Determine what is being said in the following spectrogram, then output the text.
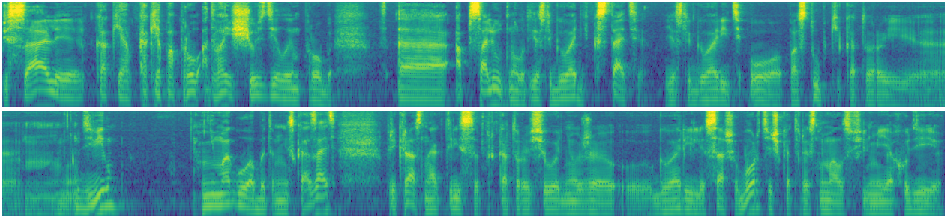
писали, как я, как я попробую, а давай еще сделаем пробы. Э, абсолютно, вот если говорить, кстати, если говорить о поступке, который э, удивил, не могу об этом не сказать. Прекрасная актриса, про которую сегодня уже э, говорили, Саша Бортич, которая снималась в фильме «Я худею».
